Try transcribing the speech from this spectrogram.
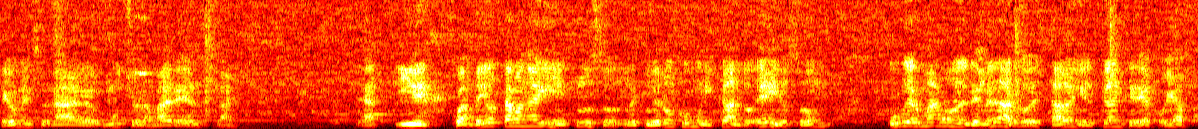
Ellos mencionaban mucho la madre de los tranques. Y cuando ellos estaban ahí, incluso lo estuvieron comunicando, ellos son un hermano de Medardo, estaba en el tranque de Acoyapa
